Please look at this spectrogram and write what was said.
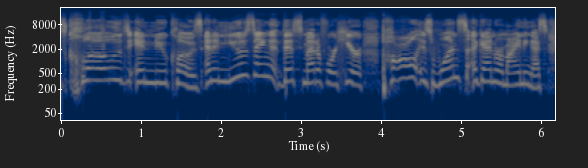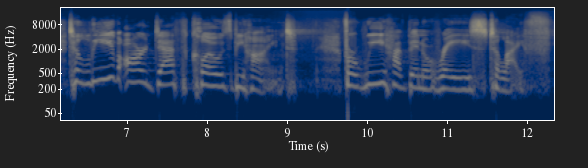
He's clothed in new clothes. And in using this metaphor here, Paul is once again reminding us to leave our death clothes behind, for we have been raised to life.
